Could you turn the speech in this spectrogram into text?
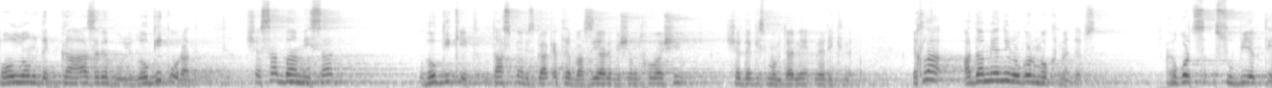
ბოლომდე გააზრებული ლოგიკურად შესაბამისად ლოგიკით დასკვნების გაკეთება ზიარების შემთხვევაში შედეგის მომტანი ვერ იქნება. ეხლა ადამიანი როგორ მოქმედებს? როგორც სუბიექტი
